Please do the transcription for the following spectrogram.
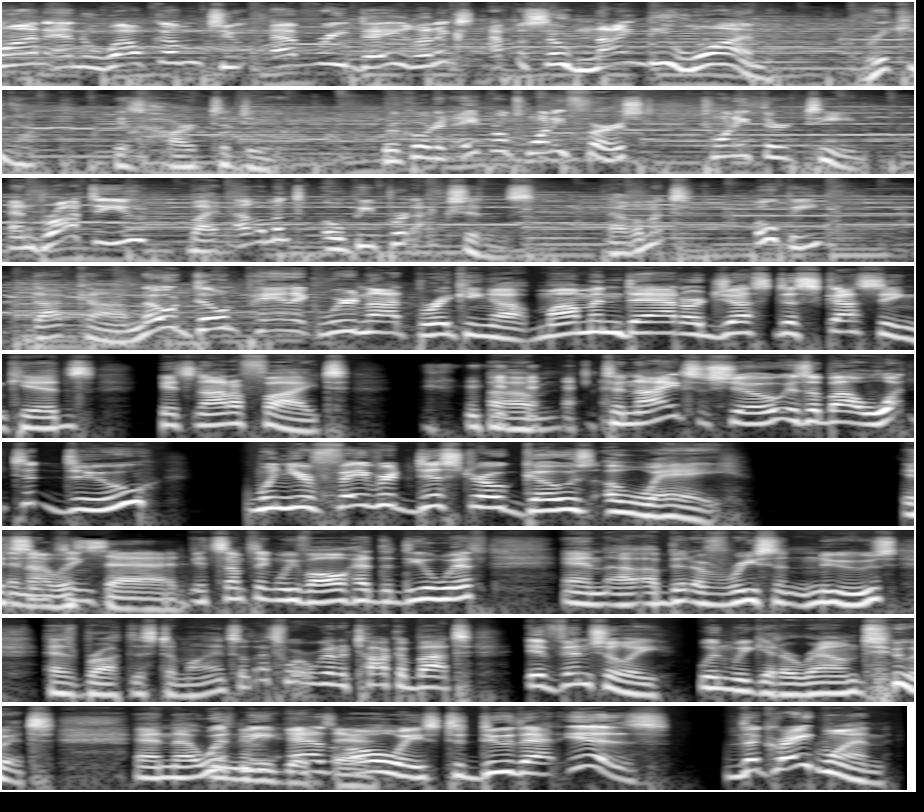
everyone, and welcome to Everyday Linux episode 91. Breaking up is hard to do. Recorded April 21st, 2013, and brought to you by Element OP Productions. ElementOP.com. No, don't panic. We're not breaking up. Mom and dad are just discussing, kids. It's not a fight. Um, tonight's show is about what to do when your favorite distro goes away. It's and I something was sad. it's something we've all had to deal with, and uh, a bit of recent news has brought this to mind. So that's what we're going to talk about eventually when we get around to it. And uh, with me, as there. always, to do that is the great one,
